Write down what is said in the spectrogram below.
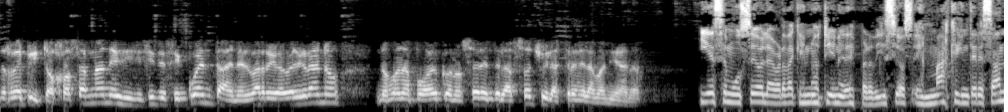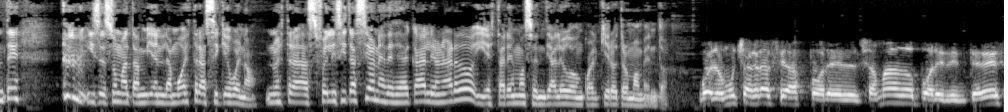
repito, José Hernández 1750 en el barrio de Belgrano, nos van a poder conocer entre las 8 y las 3 de la mañana. Y ese museo, la verdad que no tiene desperdicios, es más que interesante y se suma también la muestra. Así que bueno, nuestras felicitaciones desde acá, Leonardo, y estaremos en diálogo en cualquier otro momento. Bueno, muchas gracias por el llamado, por el interés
